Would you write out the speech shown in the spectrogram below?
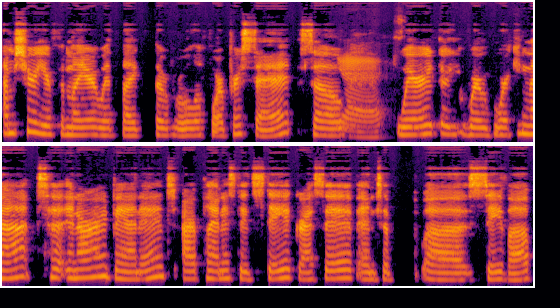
I'm sure you're familiar with like the rule of four percent. So yes. we're we're working that to, in our advantage. Our plan is to stay aggressive and to uh, save up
